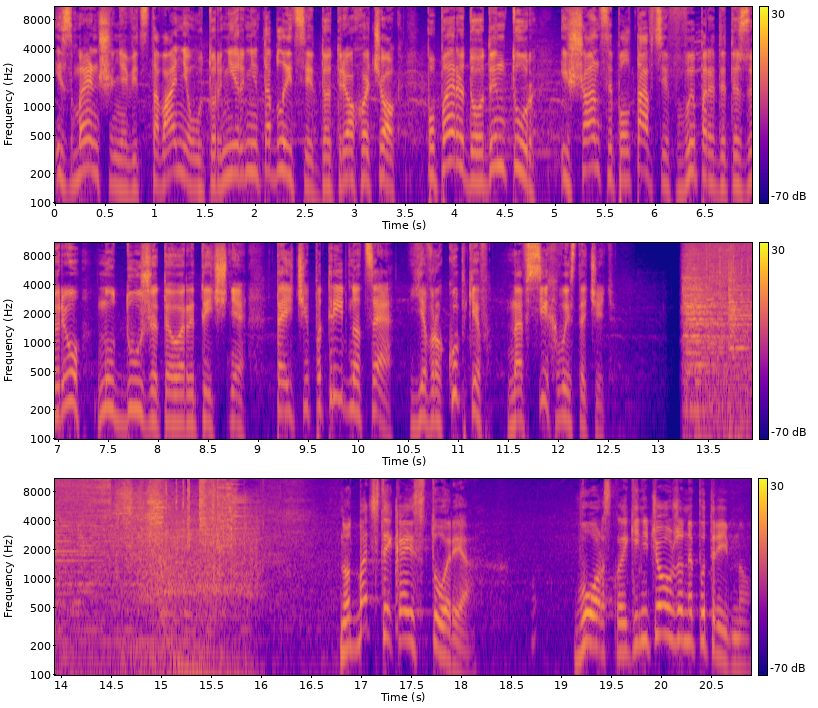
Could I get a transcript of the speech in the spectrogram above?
і зменшення відставання у турнірній таблиці до трьох очок. Попереду один тур, і шанси полтавців випередити зорю ну дуже теоретичні. Та й чи потрібно це? Єврокубків на всіх вистачить. Ну, от бачите, яка історія. Ворскла, якій нічого вже не потрібно.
